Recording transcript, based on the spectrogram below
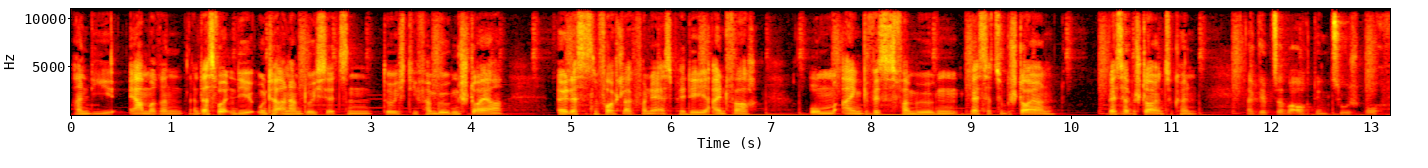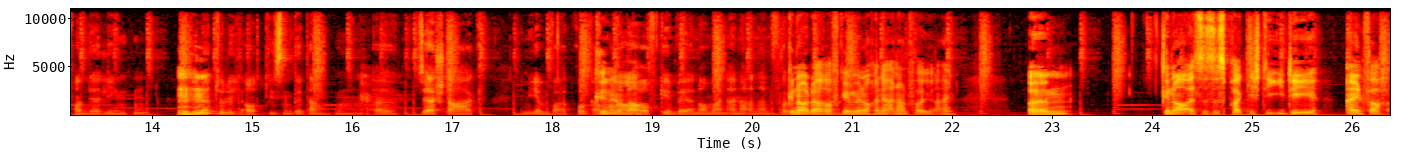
an die Ärmeren. Das wollten die unter anderem durchsetzen durch die Vermögensteuer. Äh, das ist ein Vorschlag von der SPD, einfach um ein gewisses Vermögen besser zu besteuern besser ja. besteuern zu können. Da gibt es aber auch den Zuspruch von der Linken, mhm. die natürlich auch diesen Gedanken äh, sehr stark in ihrem Wahlprogramm. Genau. Aber darauf gehen wir ja nochmal in einer anderen Folge. Genau, darauf ein. gehen wir noch in einer anderen Folge ein. Ähm, genau, also es ist praktisch die Idee, einfach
